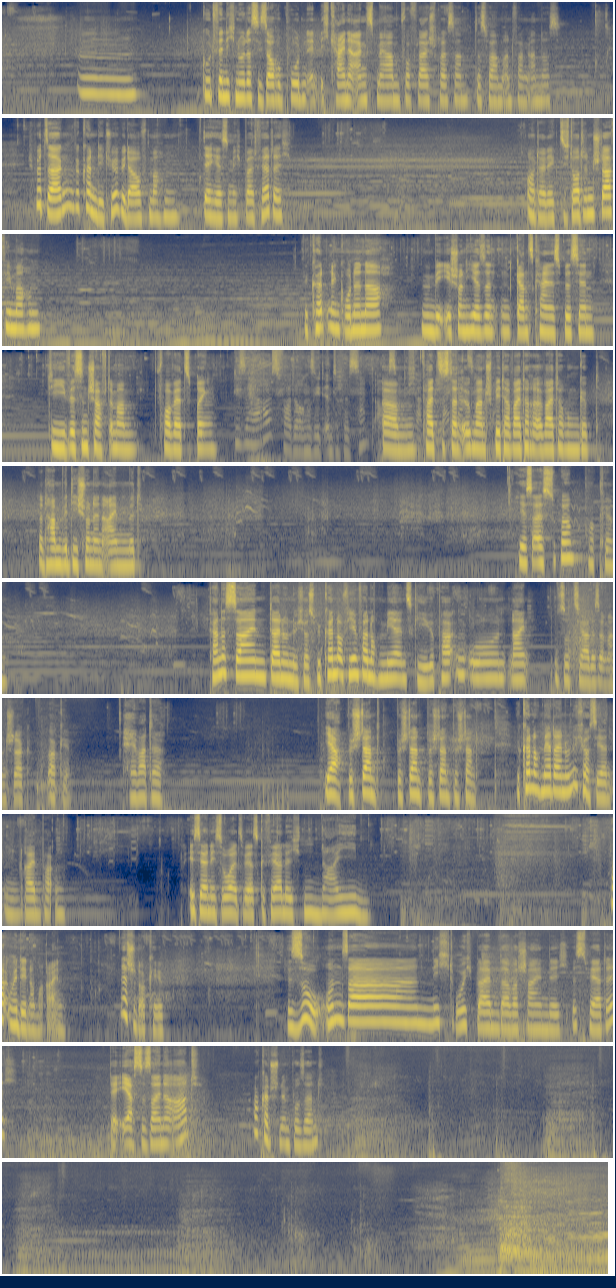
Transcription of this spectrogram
Hm. Gut finde ich nur, dass die Sauropoden endlich keine Angst mehr haben vor Fleischfressern. Das war am Anfang anders. Ich würde sagen, wir können die Tür wieder aufmachen. Der hier ist nämlich bald fertig. Oh, der legt sich dort in den Stafi machen. Wir könnten im Grunde nach, wenn wir eh schon hier sind, ein ganz kleines bisschen die Wissenschaft immer vorwärts bringen. Ähm, falls es dann irgendwann später weitere Erweiterungen gibt. Dann haben wir die schon in einem mit. Hier ist alles super? Okay. Kann es sein, Dino Nychos. Wir können auf jeden Fall noch mehr ins Gehege packen und... Nein, Soziales am Anschlag. Okay. Hey, warte. Ja, Bestand, Bestand, Bestand, Bestand. Wir können noch mehr Dino Nychos hier hinten reinpacken. Ist ja nicht so, als wäre es gefährlich. Nein. Packen wir den nochmal rein. Ist schon okay. So, unser nicht ruhig bleibender wahrscheinlich ist fertig. Der erste seiner Art. Auch ganz schön imposant.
